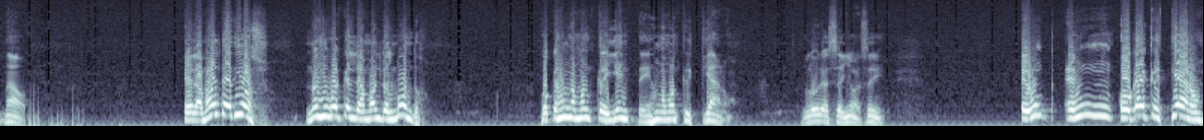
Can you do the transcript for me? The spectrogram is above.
Now, el amor de Dios no es igual que el amor del mundo. Porque es un amor creyente, es un amor cristiano. Gloria al Señor, sí. En un, en un hogar cristiano,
